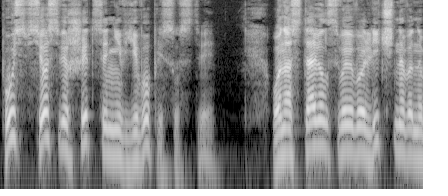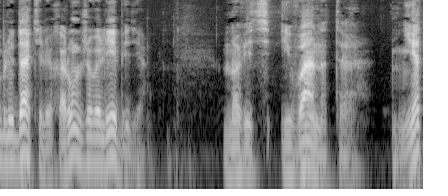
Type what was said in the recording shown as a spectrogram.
Пусть все свершится не в его присутствии, он оставил своего личного наблюдателя, Харунжева Лебедя. Но ведь Ивана-то нет.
